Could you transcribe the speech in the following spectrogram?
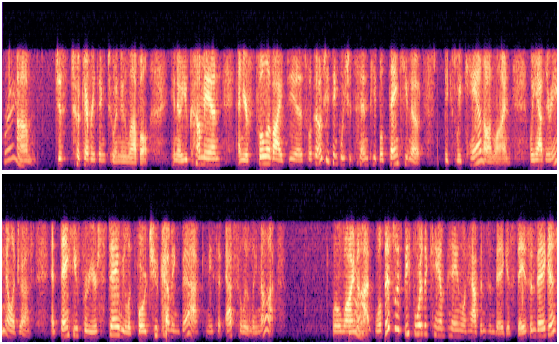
Great. Um, just took everything to a new level. You know, you come in and you're full of ideas. Well, don't you think we should send people thank you notes because we can online? We have their email address. And thank you for your stay. We look forward to you coming back. And he said, Absolutely not. Well, why hmm. not? Well, this was before the campaign What Happens in Vegas Stays in Vegas.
